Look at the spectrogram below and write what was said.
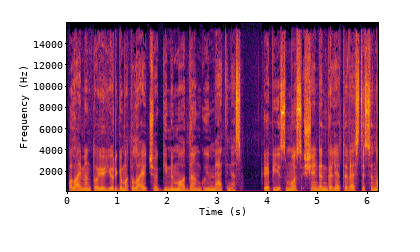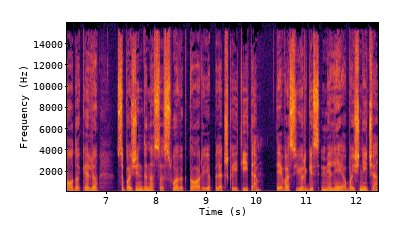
palaimintojo Jurgio Matulaičio gimimo dangui metinės kaip jis mus šiandien galėtų vesti sinodo keliu, supažindina sesuo Viktorija Plečkaitytė. Tėvas Jurgis mylėjo bažnyčią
